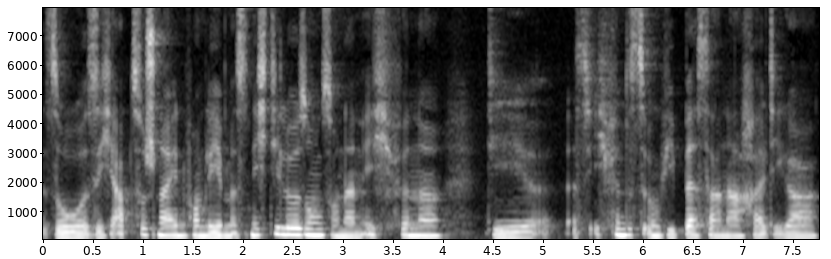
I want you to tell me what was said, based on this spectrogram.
so sich abzuschneiden vom Leben ist nicht die Lösung, sondern ich finde die, ich finde es irgendwie besser, nachhaltiger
